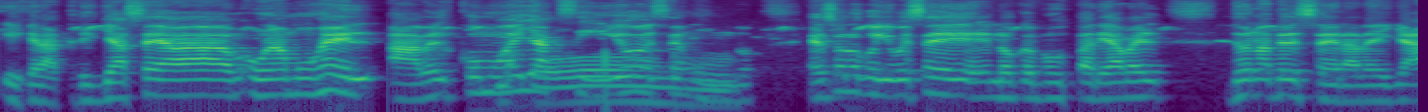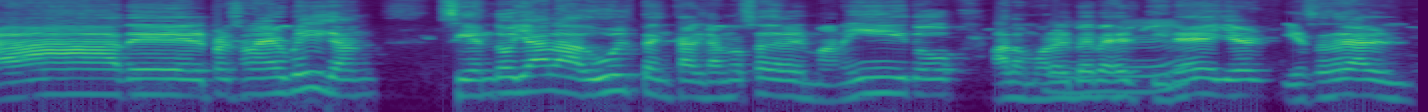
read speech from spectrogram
y que la actriz ya sea una mujer, a ver cómo ella siguió ese mundo. Eso es lo que yo hubiese, lo que me gustaría ver de una tercera, de ya del personaje de Regan, siendo ya la adulta, encargándose del hermanito, a lo mejor el bebé es el teenager, y ese será el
